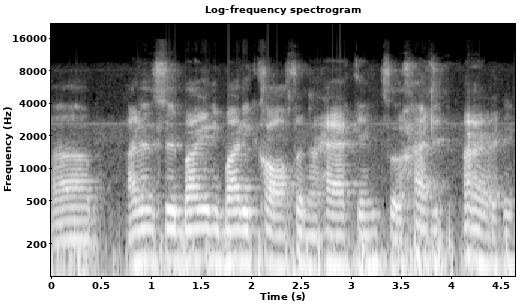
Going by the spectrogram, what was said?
Uh, I didn't sit by anybody coughing or hacking, so I did all right.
